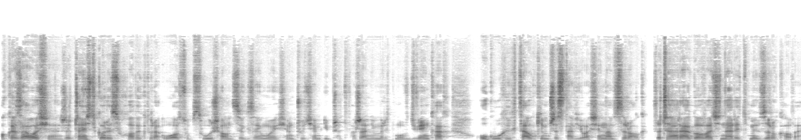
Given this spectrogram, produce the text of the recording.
Okazało się, że część kory słuchowej, która u osób słyszących zajmuje się czuciem i przetwarzaniem rytmów w dźwiękach, u głuchych całkiem przestawiła się na wzrok. Zaczęła reagować na rytmy wzrokowe.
